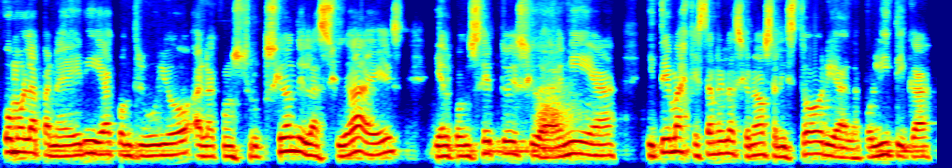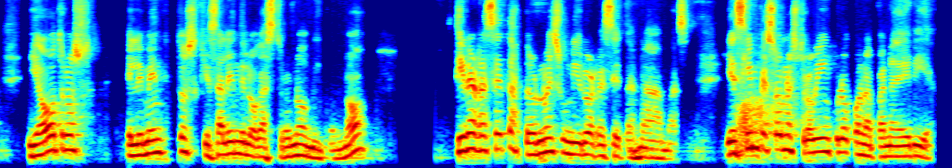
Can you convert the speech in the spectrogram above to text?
cómo la panadería contribuyó a la construcción de las ciudades y al concepto de ciudadanía y temas que están relacionados a la historia, a la política y a otros elementos que salen de lo gastronómico, ¿no? Tiene recetas, pero no es un libro de recetas nada más. Y así empezó nuestro vínculo con la panadería.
